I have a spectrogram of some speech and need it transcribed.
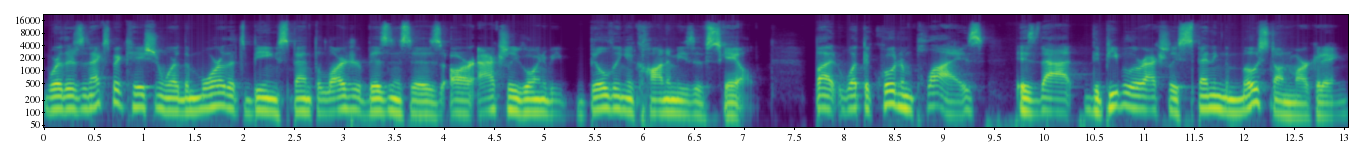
where there's an expectation where the more that's being spent, the larger businesses are actually going to be building economies of scale. But what the quote implies is that the people who are actually spending the most on marketing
